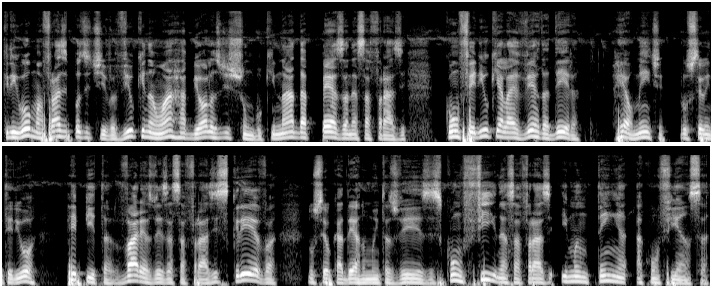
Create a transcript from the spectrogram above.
Criou uma frase positiva, viu que não há rabiolas de chumbo, que nada pesa nessa frase, conferiu que ela é verdadeira, realmente para o seu interior, repita várias vezes essa frase, escreva no seu caderno muitas vezes, confie nessa frase e mantenha a confiança.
